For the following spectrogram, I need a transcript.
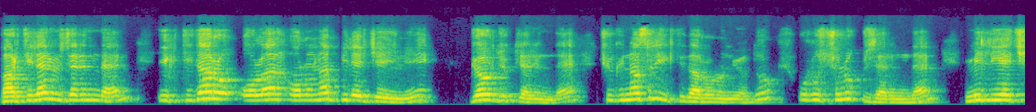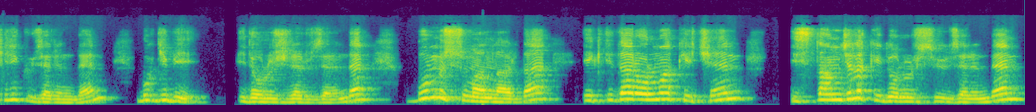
partiler üzerinden iktidar olan, olunabileceğini gördüklerinde çünkü nasıl iktidar olunuyordu? Ulusçuluk üzerinden, milliyetçilik üzerinden, bu gibi ideolojiler üzerinden bu Müslümanlar da iktidar olmak için İslamcılık ideolojisi üzerinden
